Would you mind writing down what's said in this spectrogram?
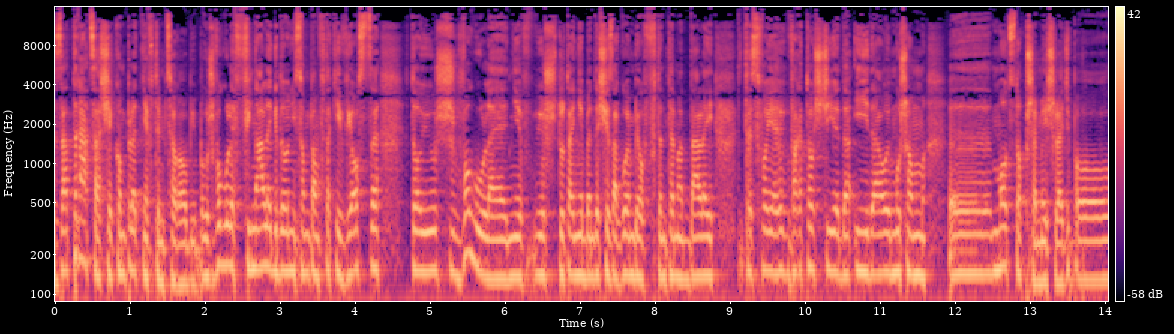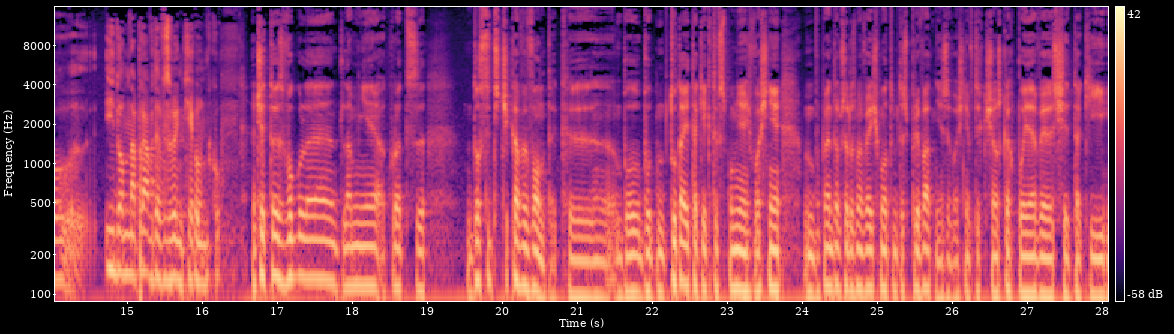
zatraca się kompletnie w tym, co robi, bo już w ogóle w finale, gdy oni są tam w takiej wiosce, to już w ogóle nie, już tutaj nie będę się zagłębiał w ten temat dalej. Te swoje wartości i ideały muszą y, mocno przemyśleć, bo idą naprawdę w złym kierunku. Znaczy, to jest w ogóle dla mnie akurat dosyć ciekawy wątek, y, bo, bo tutaj, tak jak ty wspomniałeś właśnie, bo pamiętam, że rozmawialiśmy o tym też prywatnie, że właśnie w tych książkach pojawia się taki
